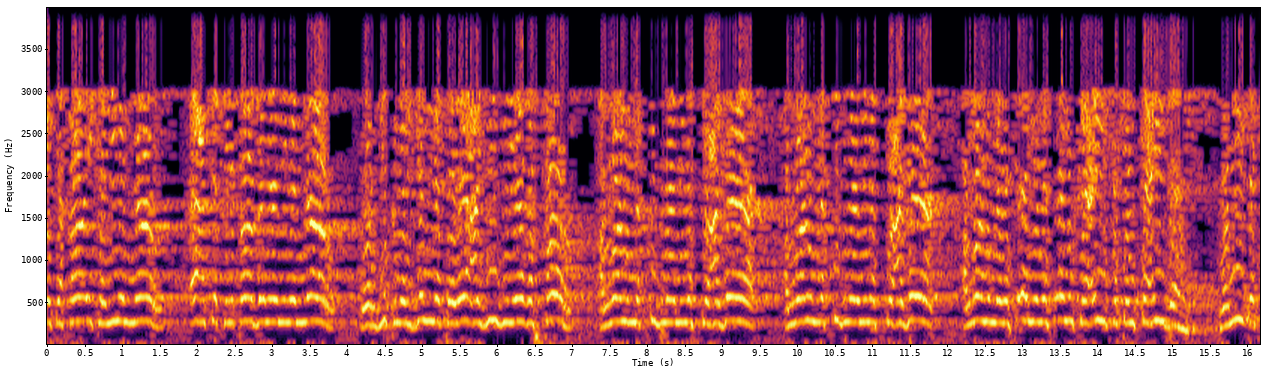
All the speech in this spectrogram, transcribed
عتقائك من النار أعتق رقابنا من النار وارزقنا الجنة يا عزيز يا غفار. اللهم اكتبنا من السعداء اللهم اكتبنا من السعداء اللهم نسأل نسألك عيشة سعيدة وميتة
